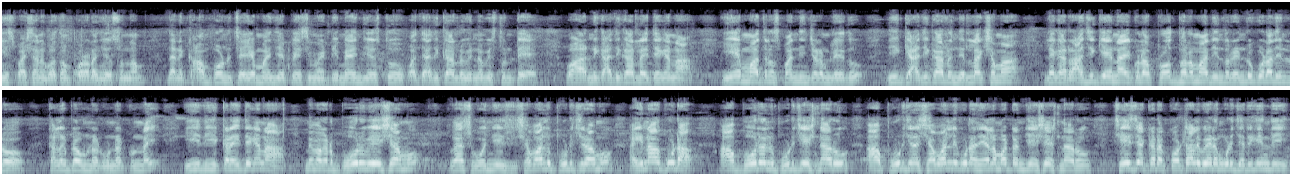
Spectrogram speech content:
ఈ శ్మశాన కోసం పోరాటం చేస్తున్నాం. దాన్ని కాంపౌండ్ చేయమని చెప్పేసి మేము డిమాండ్ చేస్తూ పది అధికారులు విన్నవిస్తుంటే వారికి అన్ని అధికారులు అయితే కన్నా ఏమాత్రం స్పందించడం లేదు. దీనికి అధికారుల నిర్లక్ష్యమా? లేక రాజకీయ నాయకుల ప్రోద్బలమా? దీంతో రెండు కూడా దీనిలో కలెక్టర్ ఉన్నట్టు ఉన్నట్టున్నాయి. ఇది ఇక్కడైతే కన్నా మేము అక్కడ బోరు వేశాము. ఫోన్ చేసి శవాలు పూడ్చినాము. అయినా కూడా ఆ బోర్లను పూడి చేసినారు. ఆ పూడ్చిన శవాల్ని కూడా నేలమట్టం చేసేసినారు. చేసి అక్కడ కొట్టాలు వేయడం కూడా జరిగింది.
